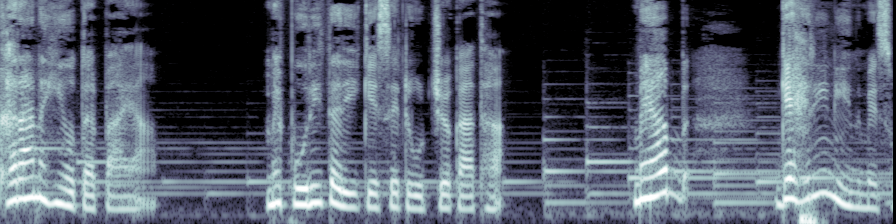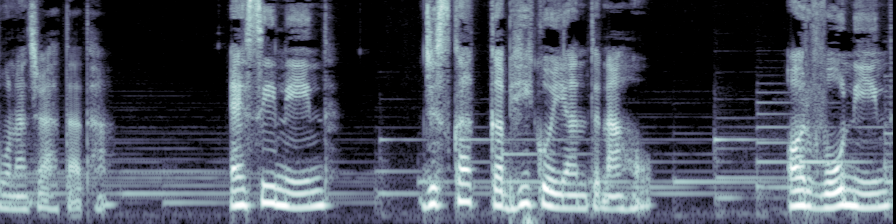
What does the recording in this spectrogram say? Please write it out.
खरा नहीं उतर पाया। मैं पूरी तरीके से टूट चुका था। मैं अब गहरी नींद में सोना चाहता था। ऐसी नींद जिसका कभी कोई अंत ना हो। और वो नींद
